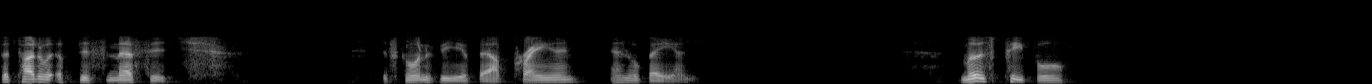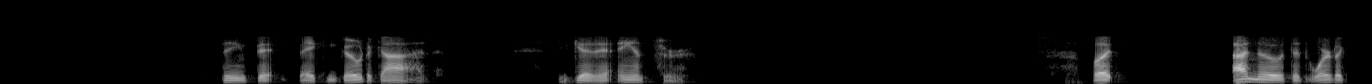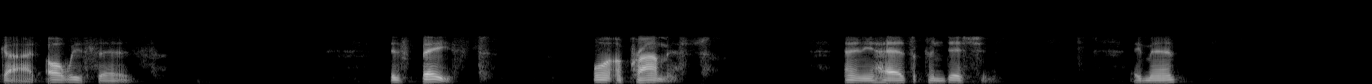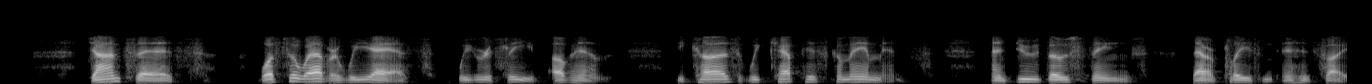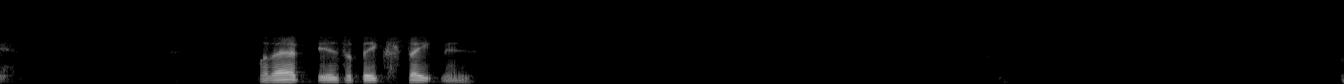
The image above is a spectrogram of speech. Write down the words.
The title of this message is going to be about praying and obeying. Most people think that they can go to God and get an answer. But I know that the Word of God always says is based on a promise and it has a condition. Amen. John says, Whatsoever we ask, we receive of him, because we kept his commandments and do those things that are pleasing in his sight. Well, that is a big statement.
